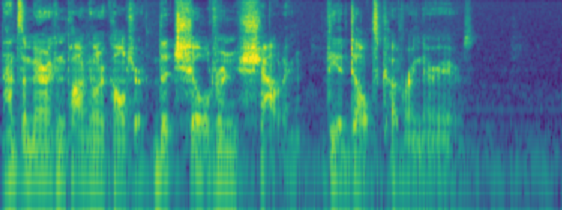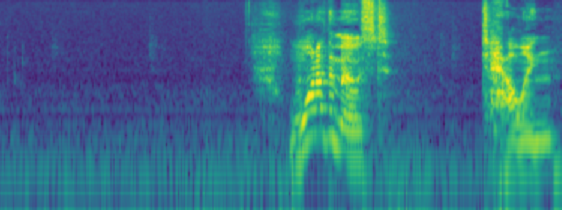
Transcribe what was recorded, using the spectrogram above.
That's American popular culture. The children shouting, the adults covering their ears. One of the most telling,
